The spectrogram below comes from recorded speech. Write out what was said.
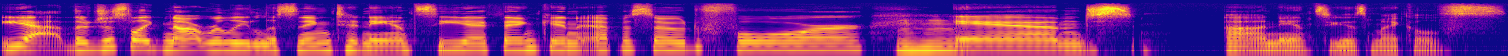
yeah, they're just like not really listening to Nancy. I think in episode 4 and uh, Nancy is Michael's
